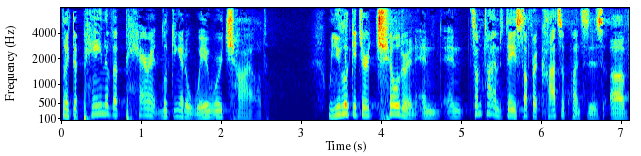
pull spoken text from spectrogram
Like the pain of a parent looking at a wayward child when you look at your children, and, and sometimes they suffer consequences of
